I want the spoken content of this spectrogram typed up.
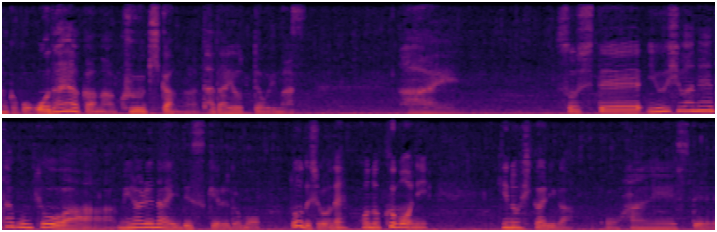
なんかこう穏やかな空気感が漂っております。はい。そして夕日はね多分今日は見られないですけれどもどうでしょうね。この雲に日の光がこう反映して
